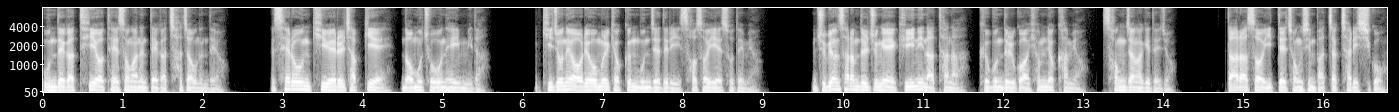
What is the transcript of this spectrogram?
운대가 튀어 대성하는 때가 찾아오는데요. 새로운 기회를 잡기에 너무 좋은 해입니다. 기존의 어려움을 겪은 문제들이 서서히 해소되며 주변 사람들 중에 귀인이 나타나 그분들과 협력하며 성장하게 되죠. 따라서 이때 정신 바짝 차리시고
